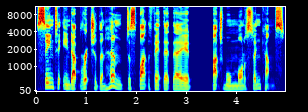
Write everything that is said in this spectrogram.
seemed to end up richer than him, despite the fact that they had much more modest incomes.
